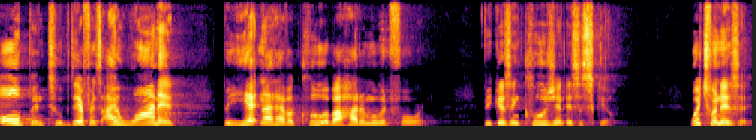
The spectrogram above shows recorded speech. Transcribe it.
open to difference. I want it, but yet not have a clue about how to move it forward because inclusion is a skill. Which one is it?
